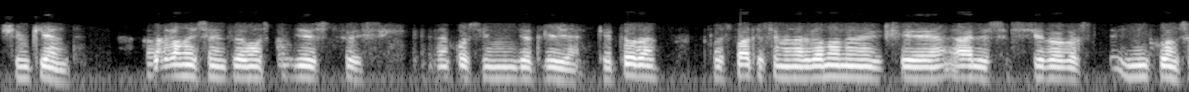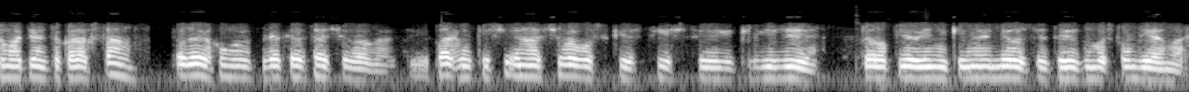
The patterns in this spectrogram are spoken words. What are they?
Шимкент. οργάνωση μας παντής στις 1993 και τώρα προσπάθησε να οργανώνουμε και άλλες συλλόγες νίκων σωματείων του Καζακστάν τώρα έχουμε 17 συλλόγα. Υπάρχουν και ένας σύλλογος και στη Κυργυζία το οποίο είναι και μέρος της Δημοσπονδίας μας.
